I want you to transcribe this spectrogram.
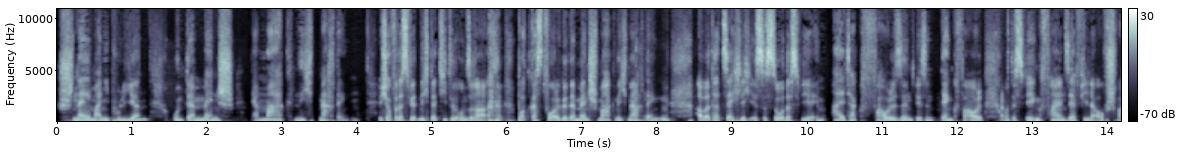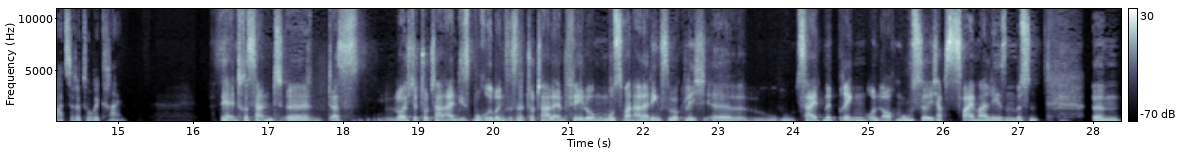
schnell manipulieren und der Mensch der mag nicht nachdenken. Ich hoffe, das wird nicht der Titel unserer Podcast-Folge. Der Mensch mag nicht nachdenken. Aber tatsächlich ist es so, dass wir im Alltag faul sind. Wir sind denkfaul und deswegen fallen sehr viele auf schwarze Rhetorik rein. Sehr interessant. Äh, das leuchtet total ein. Dieses Buch übrigens ist eine totale Empfehlung, muss man allerdings wirklich äh, Zeit mitbringen und auch Muße. Ich habe es zweimal lesen müssen, ähm,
